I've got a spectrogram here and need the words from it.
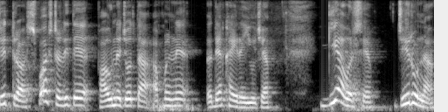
ચિત્ર સ્પષ્ટ રીતે ભાવને જોતાં આપણને દેખાઈ રહ્યું છે. ગયા વર્ષે જીરુના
